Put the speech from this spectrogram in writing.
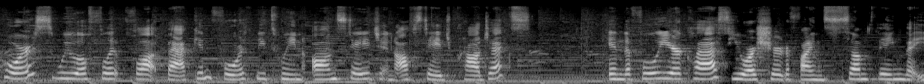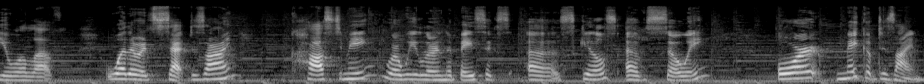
course, we will flip flop back and forth between onstage and offstage projects. In the full year class, you are sure to find something that you will love, whether it's set design, costuming, where we learn the basics uh, skills of sewing, or makeup design,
